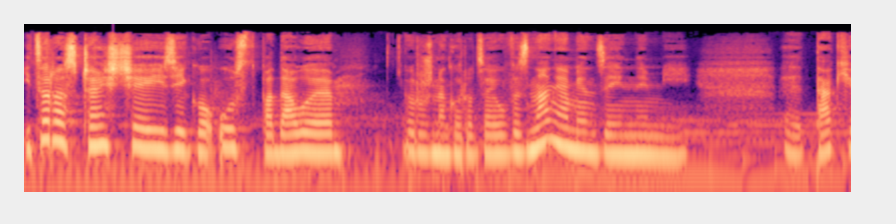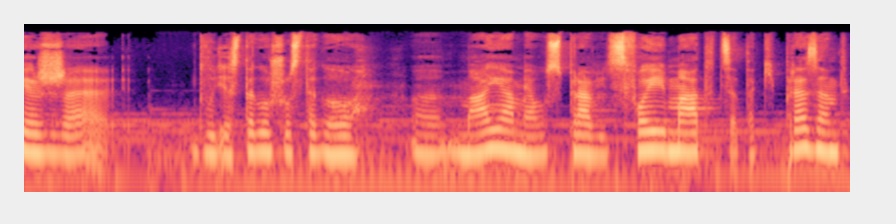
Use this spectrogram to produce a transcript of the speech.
I coraz częściej z jego ust padały różnego rodzaju wyznania, między innymi e, takie, że 26 e, maja miał sprawić swojej matce taki prezent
